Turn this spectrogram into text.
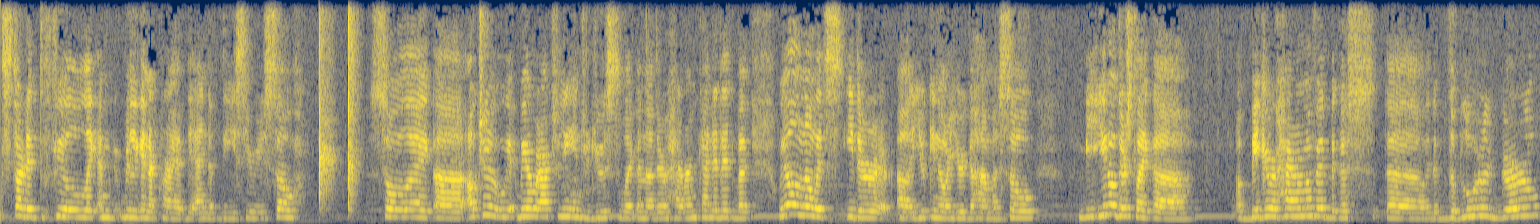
started to feel like I'm really gonna cry at the end of the series. So, so like uh, actually we, we were actually introduced to like another harem candidate, but we all know it's either uh, Yukino or Yuigahama. So you know there's like a a bigger harem of it because the the, the blue haired girl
